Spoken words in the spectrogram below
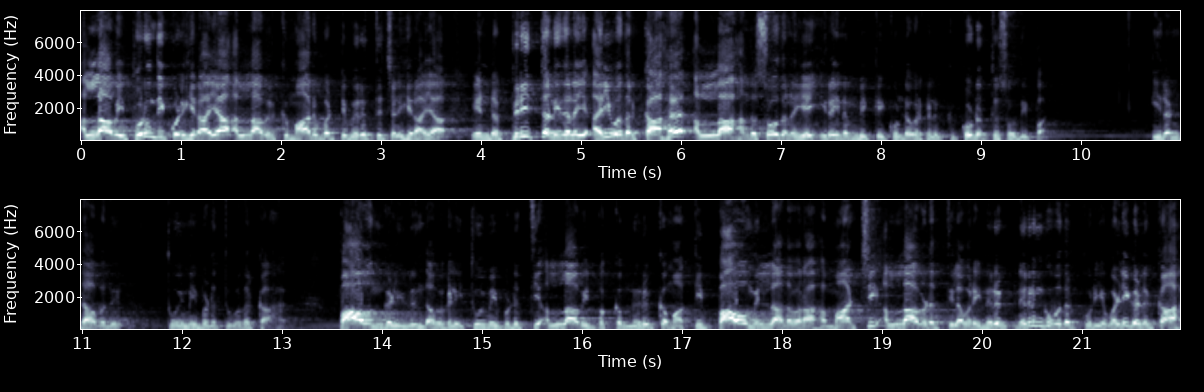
அல்லாவை பொருந்திக் கொள்கிறாயா? அல்லாவிற்கு மாறுபட்டு வெறுத்து செல்கிறாயா? என்ற பிரித்தளிதலை அறிவதற்காக அல்லாஹ் அந்த சோதனையை இறை நம்பிக்கை கொண்டவர்களுக்கு கொடுத்து சோதிப்பான். இரண்டாவது தூய்மைப்படுத்துவதற்காக. பாவங்களிலிருந்து அவர்களை தூய்மைப்படுத்தி அல்லாவின் பக்கம் நெருக்கமாக்கி பாவம் இல்லாதவராக மாற்றி அல்லாவிடத்தில் அவரை நெருங்குவதற்குரிய வழிகளுக்காக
